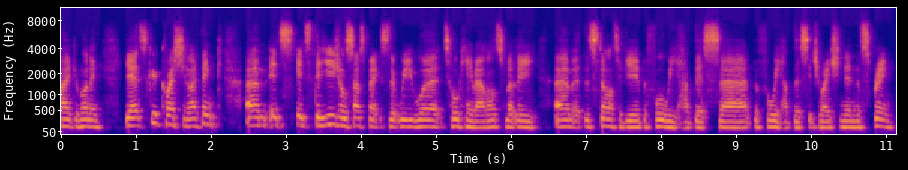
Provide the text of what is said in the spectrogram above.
Hi, good morning. Yeah, it's a good question. I think um, it's it's the usual suspects that we were talking about ultimately um, at the start of year before we had this uh, before we had the situation in the spring.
